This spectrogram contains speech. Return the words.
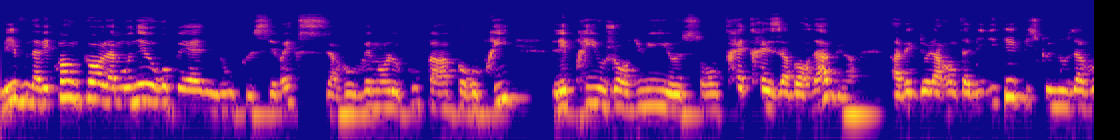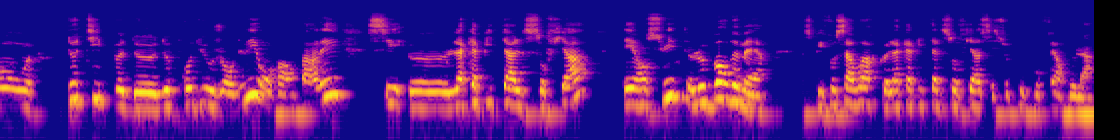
mais vous n'avez pas encore la monnaie européenne. Donc c'est vrai que ça vaut vraiment le coup par rapport au prix. Les prix aujourd'hui sont très très abordables avec de la rentabilité puisque nous avons deux types de, produits aujourd'hui, on va en parler. C'est euh, la capitale Sofia et ensuite le bord de mer. Parce qu'il faut savoir que la capitale Sofia, c'est surtout pour faire de la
